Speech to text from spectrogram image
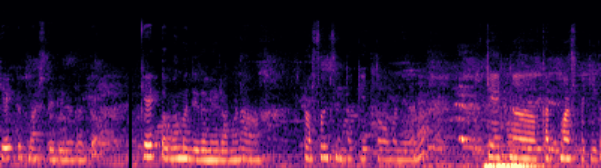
ಕೇಕ್ ಕಟ್ ಮಾಡಿಸ್ತಾ ಇದ್ದೀವಿ ಇವತ್ತು. ಕೇಕ್ ತೊಗೊಂಬಂದಿದ್ದಾನೆ ರಮಣ. ಟ್ರಫಲ್ಸಿಂದ ಕೇಕ್ ತೊಗೊಂಬಂದಿದ್ದಾನೆ. ಕೇಕ್ನ ಕಟ್ ಮಾಡಿಸ್ಬೇಕೀಗ.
